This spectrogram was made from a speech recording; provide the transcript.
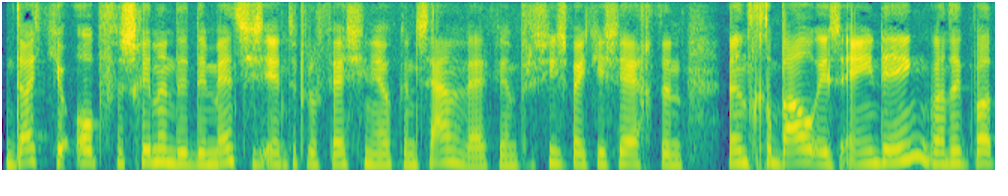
Dat je op verschillende dimensies interprofessioneel kunt samenwerken. En precies wat je zegt, een, een gebouw is één ding. Want ik wat,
